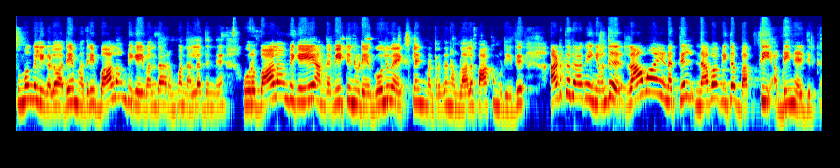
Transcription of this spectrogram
சுமங்கலிகளோ அதே மாதிரி பாலாம்பிகை வந்தால் ரொம்ப நல்லதுன்னு ஒரு பாலாம்பிகையே அந்த வீட்டினுடைய கொலுவை எக்ஸ்பிளைன் பண்ணுறதை நம்மளால் பார்க்க முடியுது. அடுத்ததாக இங்கே வந்து ராமாயணத்தில் நவவித பக்தி அப்படின்னு எழுதியிருக்கு.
